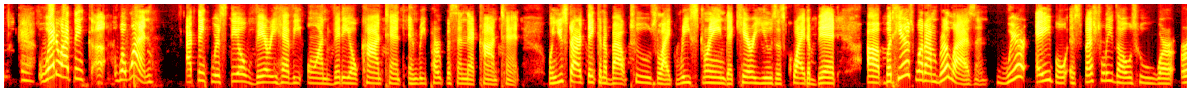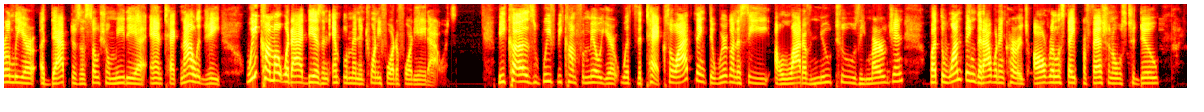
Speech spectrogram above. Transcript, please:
where do I think uh, well one I think we're still very heavy on video content and repurposing that content. When you start thinking about tools like Restream that Carrie uses quite a bit, uh, but here's what I'm realizing: we're able, especially those who were earlier adapters of social media and technology, we come up with ideas and implement in 24 to 48 hours because we've become familiar with the tech. So I think that we're going to see a lot of new tools emerging. But the one thing that I would encourage all real estate professionals to do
